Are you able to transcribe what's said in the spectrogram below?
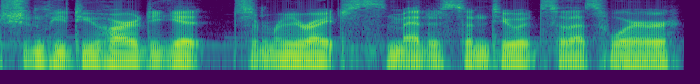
shouldn't be too hard to get some rewrites, some edits into it. So that's where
